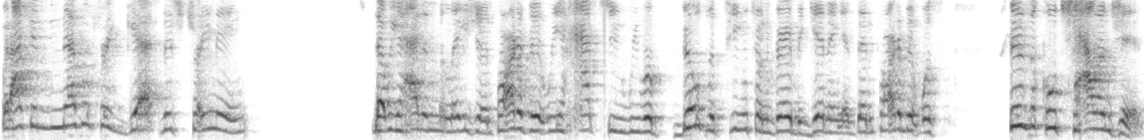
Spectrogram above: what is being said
But I can never forget this training that we had in Malaysia. And part of it, we had to, we were built with teams from the very beginning. And then part of it was physical challenges.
